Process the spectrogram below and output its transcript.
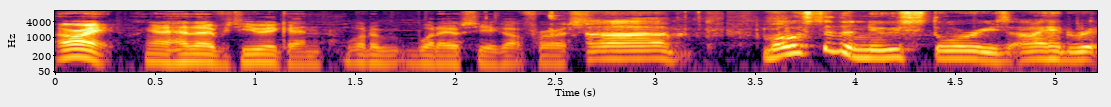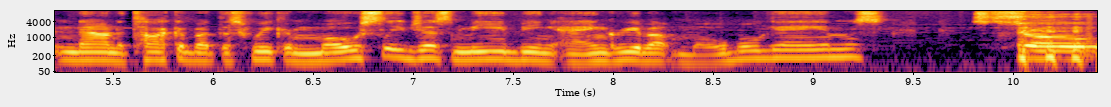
All right, I'm gonna head over to you again. What what else you got for us? Uh, most of the news stories I had written down to talk about this week are mostly just me being angry about mobile games. So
